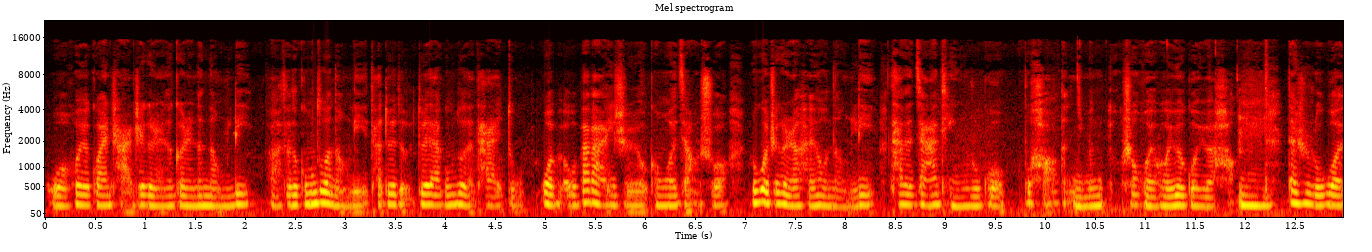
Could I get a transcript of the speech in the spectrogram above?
我会观察这个人的个人的能力啊，他的工作能力，他对的对待工作的态度。我我爸爸一直有跟我讲说，如果这个人很有能力，他的家庭如果不好，你们生活也会越过越好。嗯但是如果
